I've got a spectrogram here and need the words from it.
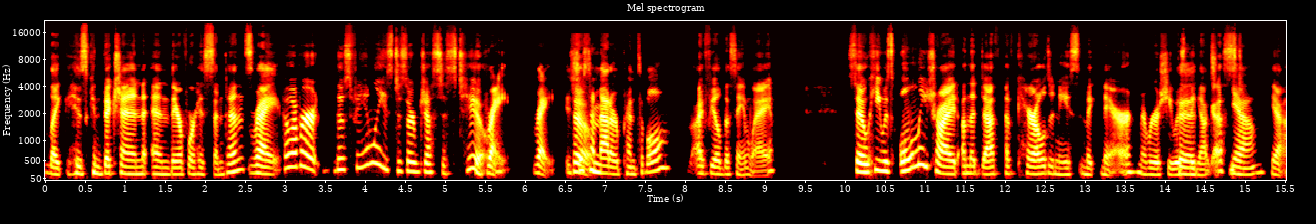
like his conviction and therefore his sentence. right. However, those families deserve justice too. Right. Right. It's just a matter of principle. I feel the same way. So he was only tried on the death of Carol Denise McNair. Remember, she was the, The- youngest. Yeah. Yeah.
